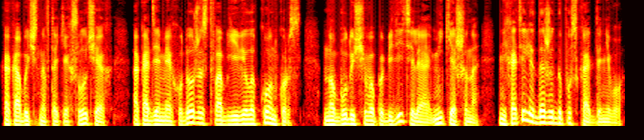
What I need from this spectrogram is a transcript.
Как обычно в таких случаях, Академия художеств объявила конкурс, но будущего победителя, Микешина, не хотели даже допускать до него,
